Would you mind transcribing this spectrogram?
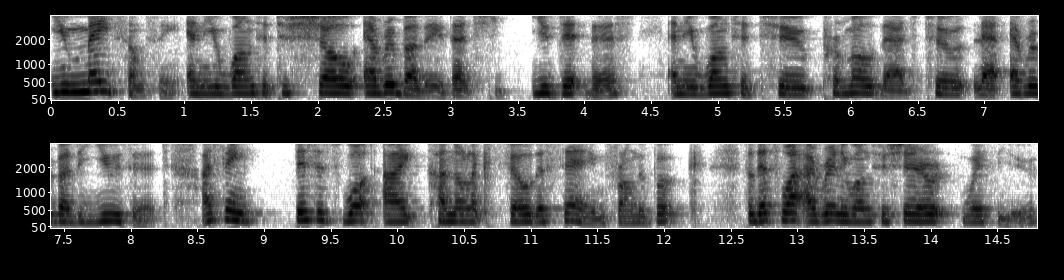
you made something and you wanted to show everybody that you did this and you wanted to promote that to let everybody use it. I think this is what I kind of like feel the same from the book. So that's why I really want to share with you.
